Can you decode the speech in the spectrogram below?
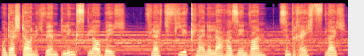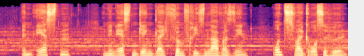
Und erstaunlich, während links, glaube ich, vielleicht vier kleine Lavaseen waren, sind rechts gleich im ersten, in den ersten Gängen gleich fünf riesen Lavaseen und zwei große Höhlen.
